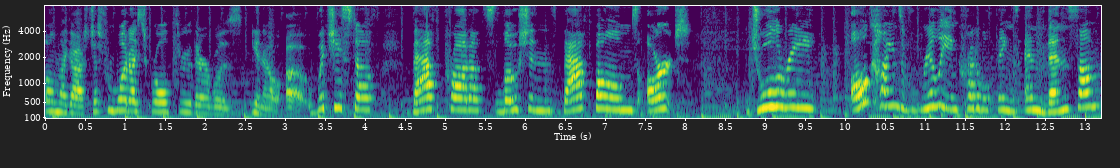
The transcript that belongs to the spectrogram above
oh my gosh, just from what I scrolled through, there was, you know, uh, witchy stuff, bath products, lotions, bath bombs, art, jewelry, all kinds of really incredible things, and then some.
